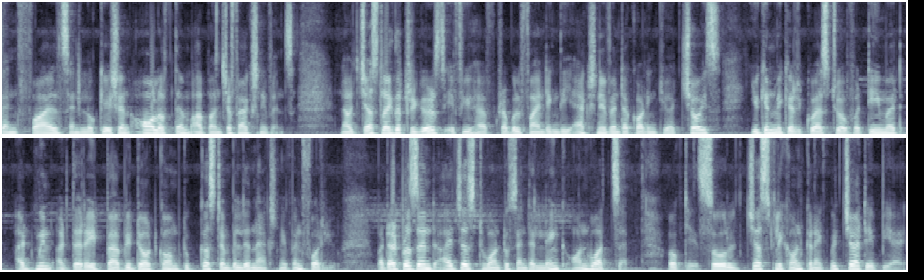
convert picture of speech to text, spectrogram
and files and location. All of them are a bunch of action events. Now, just like the triggers, if you have trouble finding the action event according to your choice, you can make a request to our team at admin at the ratepabbly.com to custom build an action event for you. But at present, I just want to send a link on WhatsApp. Okay, so just click on connect with chat API.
